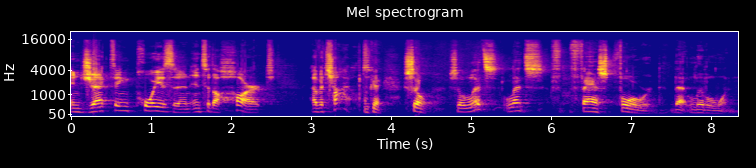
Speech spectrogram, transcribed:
injecting poison into the heart of a child. Okay, so so let's let's fast forward that little one.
